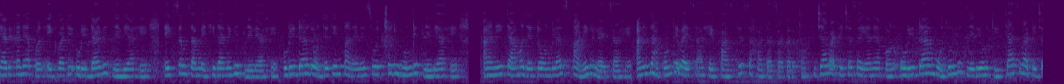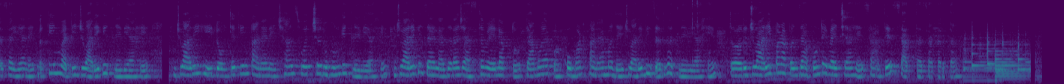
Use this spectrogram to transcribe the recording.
या ठिकाणी आपण एक वाटी उडीद डाळ घेतलेली आहे. एक चमचा मेथी दाणे घेतलेले आहे. उडीद डाळ दोन ते तीन पाण्याने स्वच्छ धुवून घेतलेली आहे आणि त्यामध्ये दोन ग्लास पाणी घालायचं आहे आणि झाकून ठेवायचं आहे पाच ते सहा तासाकरता. ज्या वाटीच्या साह्याने आपण उडीद डाळ मोजून घेतलेली होती त्याच वाटीच्या साह्याने तीन वाटी ज्वारी घेतलेली आहे. ज्वारी ही दोन ते तीन पाण्याने छान स्वच्छ धुवून घेतलेली आहे. ज्वारी भिजायला जरा जास्त वेळ लागतो त्यामुळे आपण कोमट पाण्यामध्ये ज्वारी भिजत घातलेली आहे. तर ज्वारी पण आपण झाकून ठेवायची आहे सहा ते सात तासाकरता.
